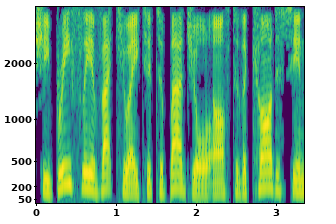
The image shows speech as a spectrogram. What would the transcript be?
She briefly evacuated to Bajor after the Cardassian,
